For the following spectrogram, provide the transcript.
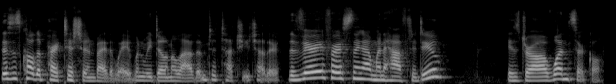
This is called a partition, by the way, when we don't allow them to touch each other. The very first thing I'm gonna have to do is draw one circle.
